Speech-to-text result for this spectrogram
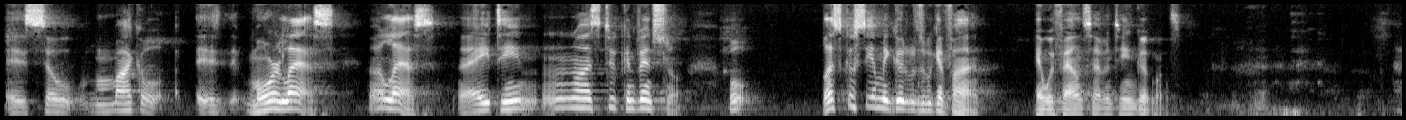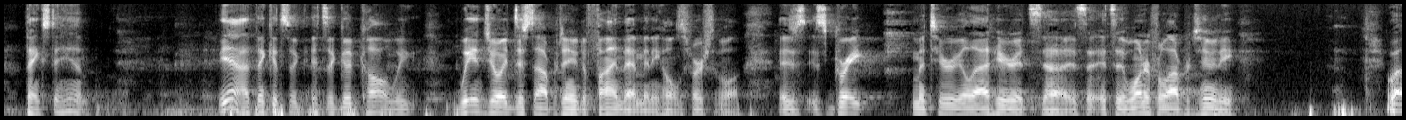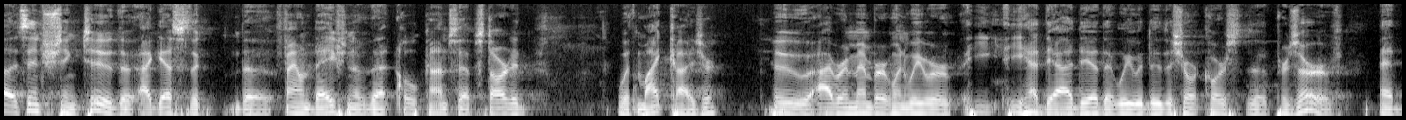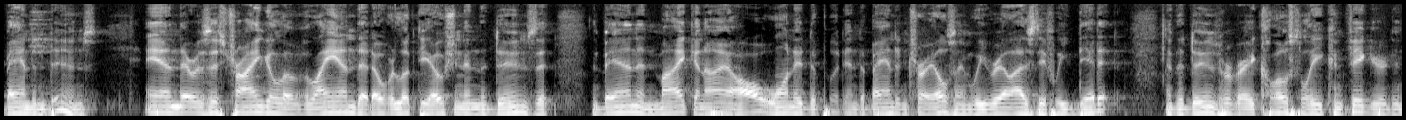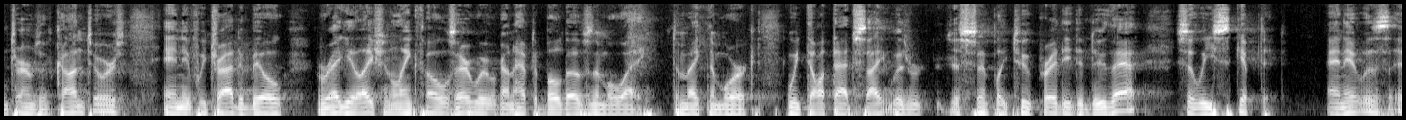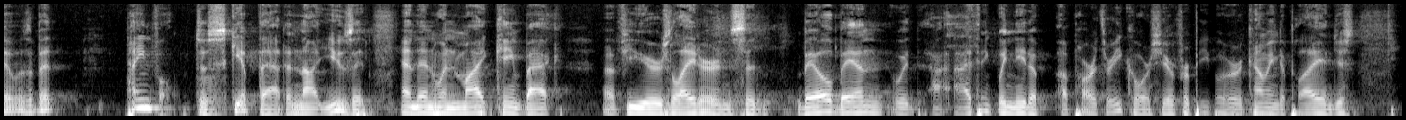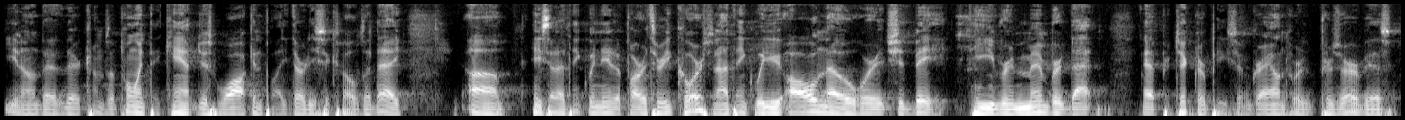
Eh, So, Michael, eh, more or less, well, less. 18? No, that's too conventional. Well, let's go see how many good ones we can find. And we found 17 good ones. Thanks to him. Yeah, I think it's a it's a good call. We we enjoyed this opportunity to find that many holes. First of all, it's, it's great material out here. It's uh, it's a, it's a wonderful opportunity. Well, it's interesting too. The I guess the the foundation of that whole concept started with Mike Keiser, who I remember when we were he he had the idea that we would do the short course, the preserve at Bandon Dunes, and there was this triangle of land that overlooked the ocean in the dunes that Ben and Mike and I all wanted to put into Bandon trails, and we realized if we did it, the dunes were very closely configured in terms of contours, and if we tried to build regulation length holes there, we were going to have to bulldoze them away to make them work. We thought that site was just simply too pretty to do that, so we skipped it, and it was it was a bit painful to skip that and not use it. And then when Mike came back a few years later and said, Bill, Ben, would, I I think we need a, a par three course here for people who are coming to play and just, you know, there, there comes a point they can't just walk and play 36 holes a day. Uh, he said, I think we need a par three course, and I think we all know where it should be. He remembered that, that particular piece of ground where the preserve is.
